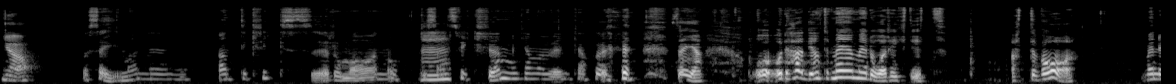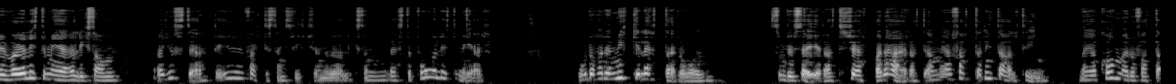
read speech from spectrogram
Ja, vad säger man, antikrigsroman och Mm. science fiction kan man väl kanske säga. Och, och det hade jag inte med mig då riktigt att det var. Men nu var jag lite mer liksom, ja just det, det är ju faktiskt science fiction och jag liksom läste på lite mer. Och då var det mycket lättare att, som du säger, att köpa det här att ja, men jag fattar inte allting, men jag kommer att fatta.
